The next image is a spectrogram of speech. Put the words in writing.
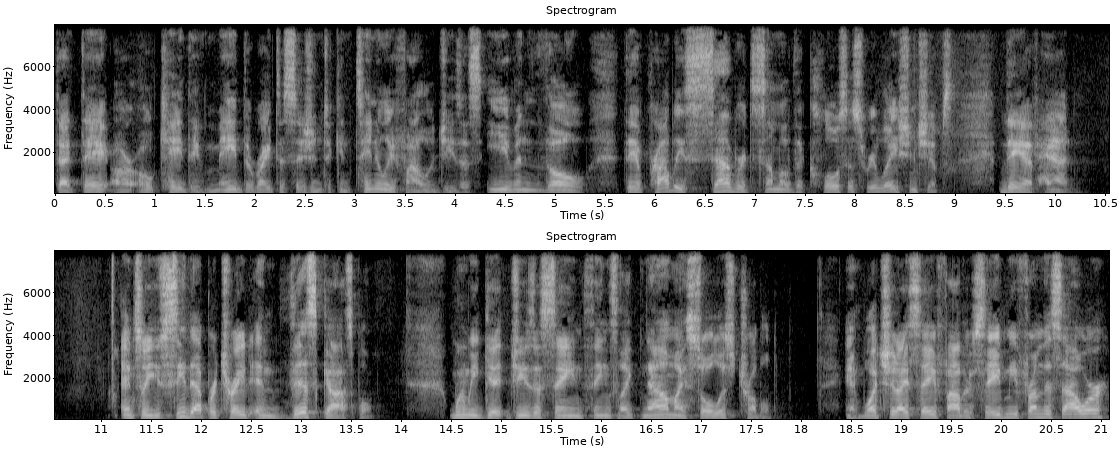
that they are okay. They've made the right decision to continually follow Jesus, even though they have probably severed some of the closest relationships they have had. And so you see that portrayed in this gospel when we get Jesus saying things like, Now my soul is troubled. And what should I say? Father, save me from this hour?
